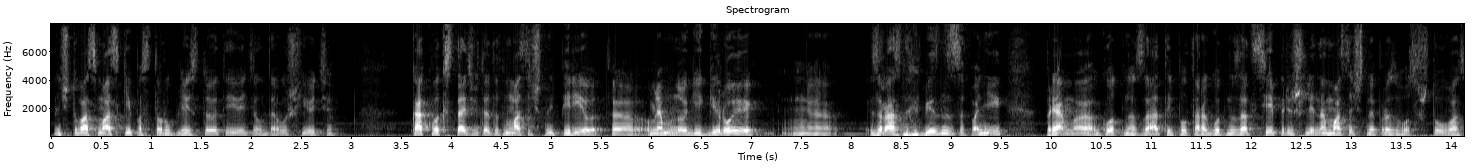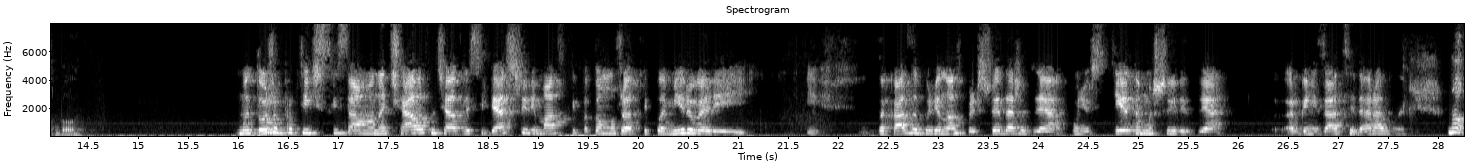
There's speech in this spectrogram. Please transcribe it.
Значит, у вас маски по 100 рублей стоят, я видел, да, вы шьете? Как вы, кстати, вот этот масочный период? Э, у меня многие герои, э, из разных бизнесов, они прямо год назад и полтора года назад все перешли на масочное производство. Что у вас было? Мы тоже практически с самого начала, сначала для себя сшили маски, потом уже отрекламировали, и, и заказы были у нас большие, даже для университета мы шили, для организаций, да, разных. Но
